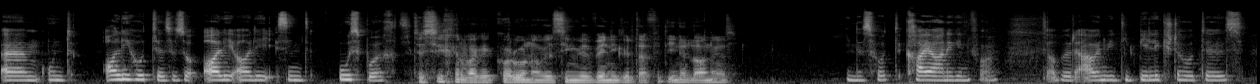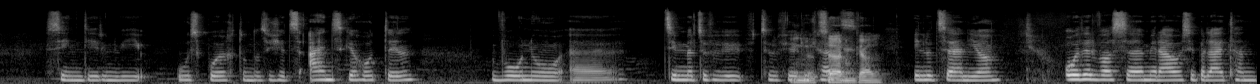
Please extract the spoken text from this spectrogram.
Ähm, und alle Hotels, also alle, alle sind ausgebucht. Das ist sicher wegen Corona, weil sie irgendwie weniger dürfen reinlassen? In das Hotel, keine Ahnung im Fall. Aber auch irgendwie die billigsten Hotels sind irgendwie ausgebucht und das ist jetzt das einzige Hotel, wo noch äh, Zimmer zur, Verfü zur Verfügung In Luzern, hat. gell? In Luzern, ja. Oder was äh, wir auch uns überlegt haben,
